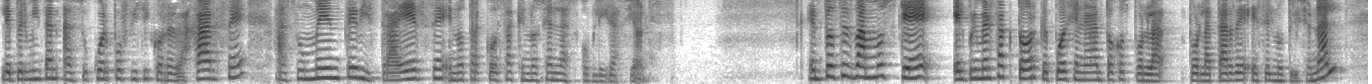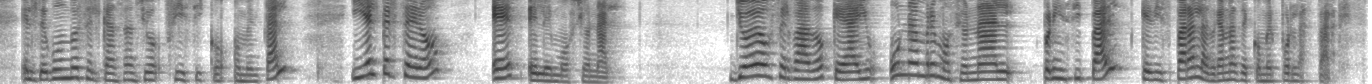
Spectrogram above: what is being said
le permitan a su cuerpo físico relajarse, a su mente distraerse en otra cosa que no sean las obligaciones. Entonces vamos que el primer factor que puede generar antojos por la, por la tarde es el nutricional, el segundo es el cansancio físico o mental y el tercero es el emocional. Yo he observado que hay un hambre emocional principal que dispara las ganas de comer por las tardes.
